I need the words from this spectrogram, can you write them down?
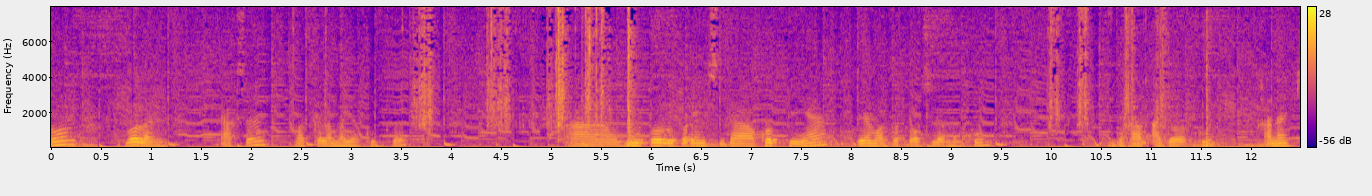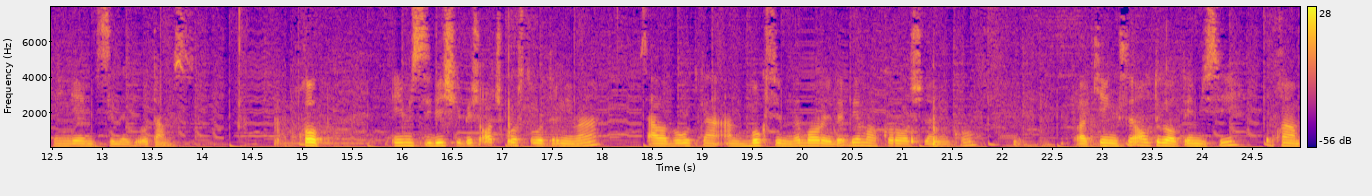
40 bo'ladi. Yaxshi, maskalanmagan kubka. Bu to'rga to'rt ko'p kelgan, bemalol sotib mumkin. Juda ham ajoyib kub. Qani keyingi MClarga o'tamiz. Xo'p, MC 5 ga 5 ochiq ko'rsatib o'tirmayman. Sababi o'tgan unboxingda bor edi, bemalol ko'rib olishingiz mumkin. Va keyingisi 6 ga 6 MCC ham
